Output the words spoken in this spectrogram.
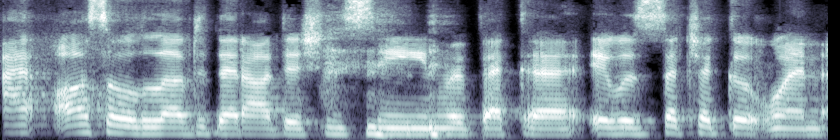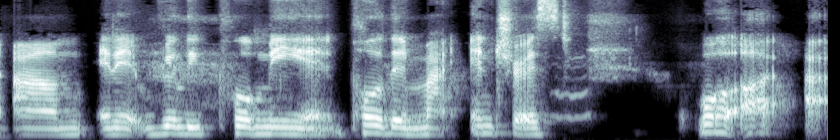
I also loved that audition scene, Rebecca. It was such a good one. Um, and it really pulled me in, pulled in my interest well, I,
